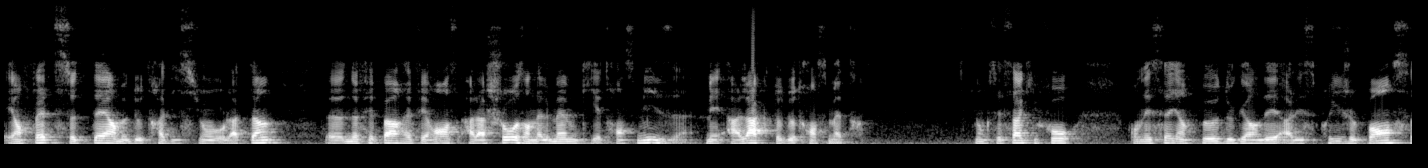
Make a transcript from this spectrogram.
Et en fait, ce terme de tradition au latin euh, ne fait pas référence à la chose en elle-même qui est transmise, mais à l'acte de transmettre. Donc c'est ça qu'il faut qu'on essaye un peu de garder à l'esprit, je pense,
